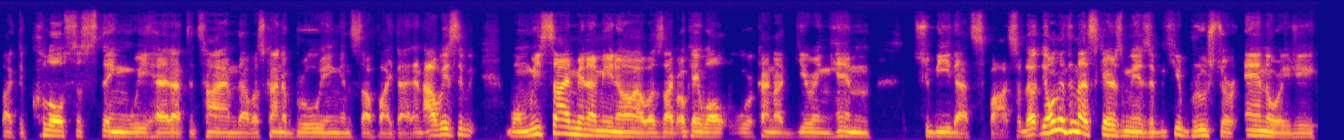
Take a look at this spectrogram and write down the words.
like the closest thing we had at the time that was kind of brewing and stuff like that. And obviously, when we signed Minamino, I was like, okay, well, we're kind of gearing him to be that spot. So the, the only thing that scares me is if keep Brewster and Origi,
